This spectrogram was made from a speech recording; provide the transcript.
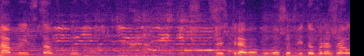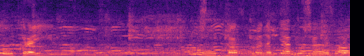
на виставку. Щось треба було, щоб відображало Україну. Ну, так в мене вийшло.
